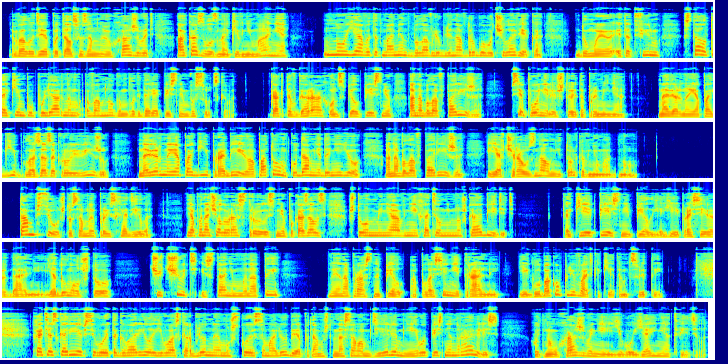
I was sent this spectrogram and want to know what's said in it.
Володя пытался за мной ухаживать, оказывал знаки внимания, но я в этот момент была влюблена в другого человека. Думаю, этот фильм стал таким популярным во многом благодаря песням Высоцкого. Как-то в горах он спел песню «Она была в Париже». Все поняли, что это про меня. Наверное, я погиб, глаза закрою, вижу. Наверное, я погиб, пробею, а потом, куда мне до нее? Она была в Париже, и я вчера узнал не только в нем одном. Там все, что со мной происходило. Я поначалу расстроилась, мне показалось, что он меня в ней хотел немножко обидеть. Какие песни пел я ей про север дальний. Я думал, что чуть-чуть и станем мы на «ты», но я напрасно пел о полосе нейтральной, ей глубоко плевать, какие там цветы. Хотя, скорее всего, это говорило его оскорбленное мужское самолюбие, потому что на самом деле мне его песни нравились, хоть на ухаживание его я и не ответила.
